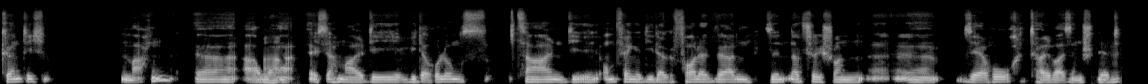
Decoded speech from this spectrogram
könnte ich machen, äh, aber Aha. ich sag mal, die Wiederholungszahlen, die Umfänge, die da gefordert werden, sind natürlich schon äh, sehr hoch, teilweise im Schnitt.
